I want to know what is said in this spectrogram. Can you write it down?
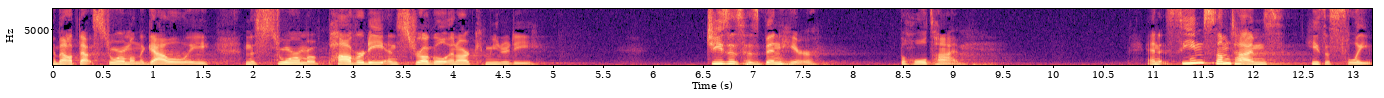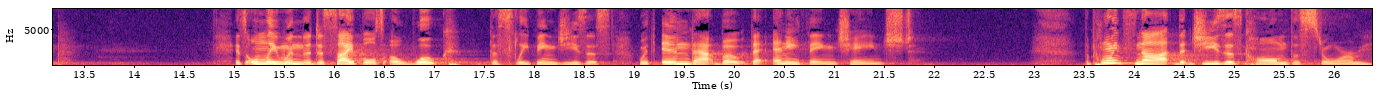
about that storm on the Galilee and the storm of poverty and struggle in our community. Jesus has been here the whole time. And it seems sometimes he's asleep. It's only when the disciples awoke the sleeping Jesus within that boat that anything changed. The point's not that Jesus calmed the storm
